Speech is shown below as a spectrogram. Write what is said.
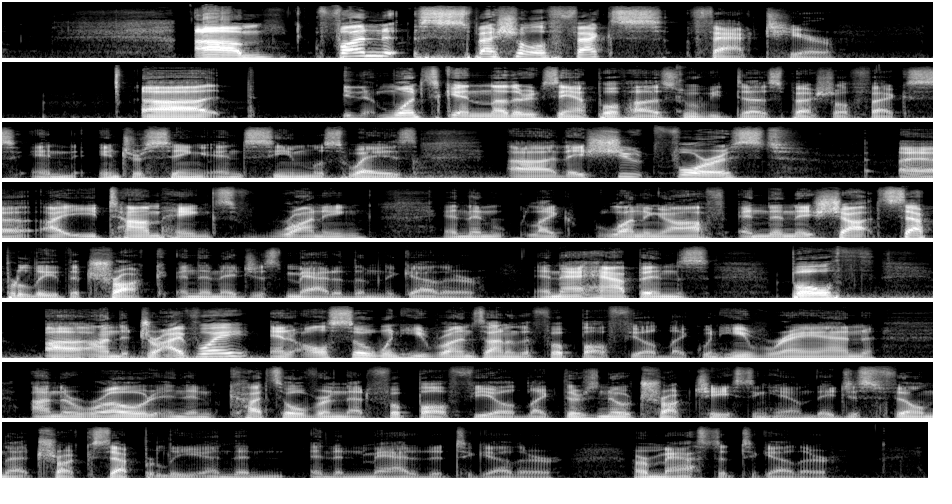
Um, fun special effects fact here. Uh, once again, another example of how this movie does special effects in interesting and seamless ways. Uh, they shoot Forrest, uh, i.e., Tom Hanks, running and then like running off, and then they shot separately the truck, and then they just matted them together, and that happens both uh, on the driveway and also when he runs onto the football field. Like when he ran on the road and then cuts over in that football field, like there's no truck chasing him. They just filmed that truck separately and then and then matted it together or masked it together,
